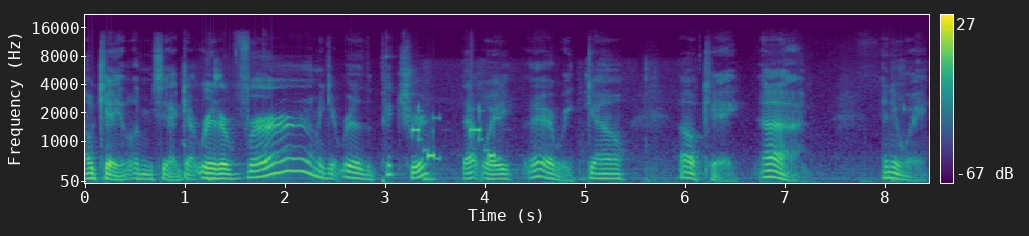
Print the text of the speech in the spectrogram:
Okay, let me see. I got rid of her. Let me get rid of the picture. That way, there we go. Okay. Ah. Anyway,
